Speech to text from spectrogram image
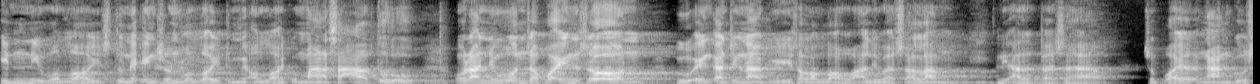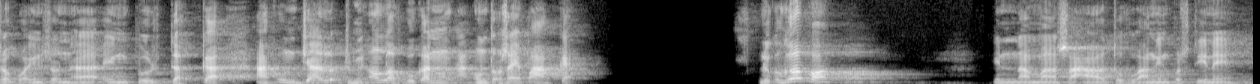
Inni wallahi stune ingsun wallahi demi Allah iku masaal tuhu ora nyuwun sapa ingsun. Hu ing Kanjeng Nabi sallallahu alaihi wasallam. Li albasaha supaya nganggo sapa ingsun ha ing burdah. Ka aku njaluk demi Allah bukan untuk saya pakai. Lho kok apa? Innama sa'altuhu angin pestine.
